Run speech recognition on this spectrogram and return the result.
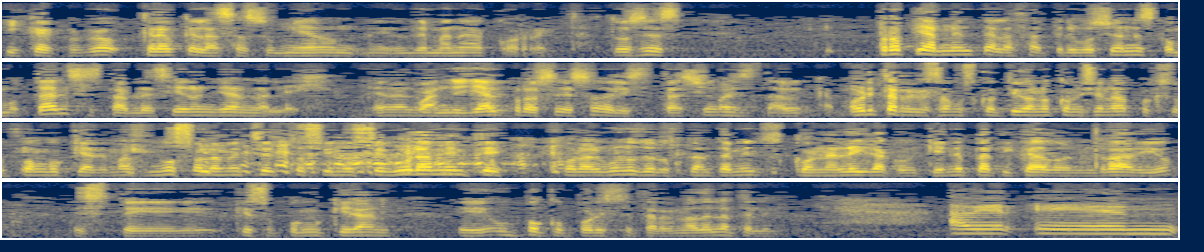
y que creo, creo que las asumieron eh, de manera correcta. Entonces propiamente las atribuciones como tal se establecieron ya en la ley cuando ya el proceso de licitación bueno, estaba en camino. Ahorita regresamos contigo, no comisionado, porque supongo que además no solamente esto, sino seguramente por algunos de los planteamientos con la Leida, con quien he platicado en radio, este, que supongo que irán eh, un poco por este terreno. Adelante. A ver, eh,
